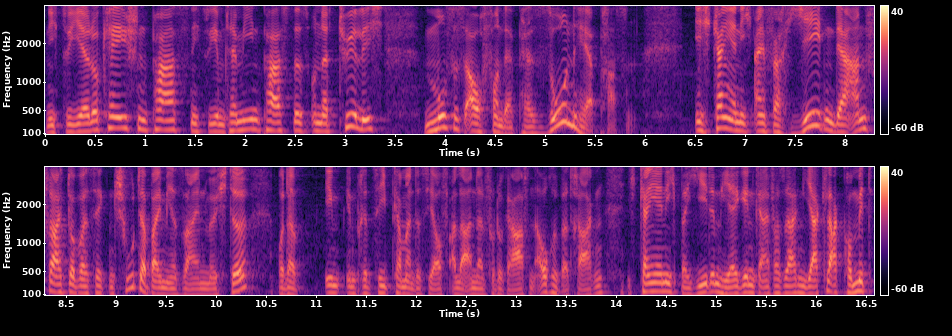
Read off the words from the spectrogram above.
nicht zu jeder Location passt, nicht zu jedem Termin passt es. Und natürlich muss es auch von der Person her passen ich kann ja nicht einfach jeden, der anfragt, ob er Second Shooter bei mir sein möchte, oder im, im, Prinzip kann man das ja auf alle anderen Fotografen auch übertragen. Ich kann ja nicht bei jedem hergehen und einfach sagen, ja klar, komm mit.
